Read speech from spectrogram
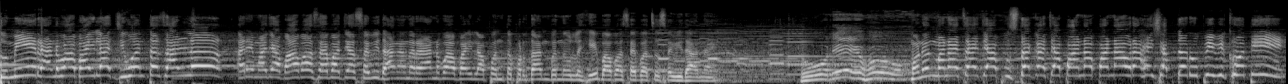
तुम्ही रांडवाबाईला जिवंत जाणलं अरे माझ्या बाबासाहेबाच्या संविधानानं रांडवाबाईला पंतप्रधान बनवलं. हे बाबासाहेबाचं संविधान आहे. हो रे हो. म्हणून म्हणायचं आहे, ज्या पुस्तकाच्या पाना पानावर आहे शब्दरूपी विकृती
